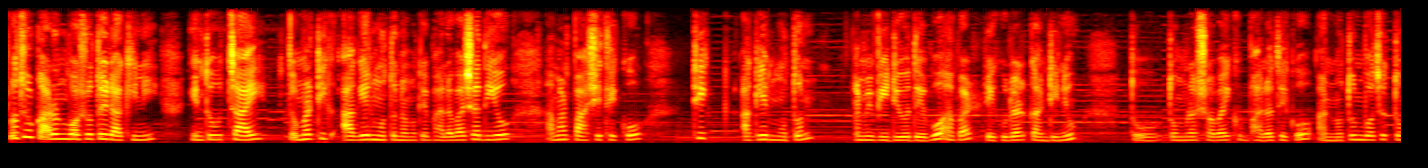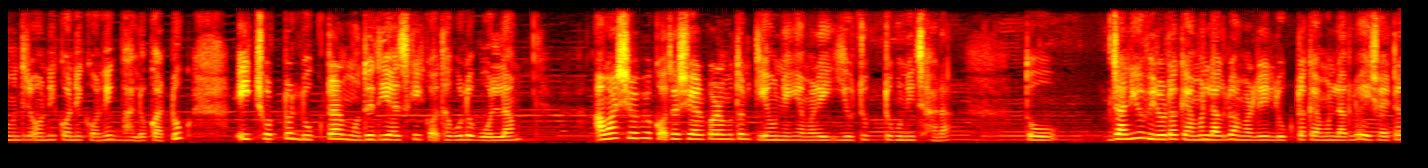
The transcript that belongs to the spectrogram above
প্রচুর কারণবশতই রাখিনি, কিন্তু চাই তোমরা ঠিক আগের মতন আমাকে ভালোবাসা দিও, আমার পাশে থেকো। ঠিক আগের মতন আমি ভিডিও দেব আবার রেগুলার কন্টিনিউ তো তোমরা সবাই খুব ভালো থেকো, আর নতুন বছর তোমাদের অনেক অনেক অনেক ভালো কাটুক। এই ছোট্ট লুকটার মধ্যে দিয়ে আজকে কথাগুলো বললাম। আমার সেভাবে কথা শেয়ার করার মতন কেউ নেই আমার এই ইউটিউবটুকুনি ছাড়া। তো জানিও ভিডিওটা কেমন লাগল, আমার এই লুকটা কেমন লাগল, এই শাড়িটা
